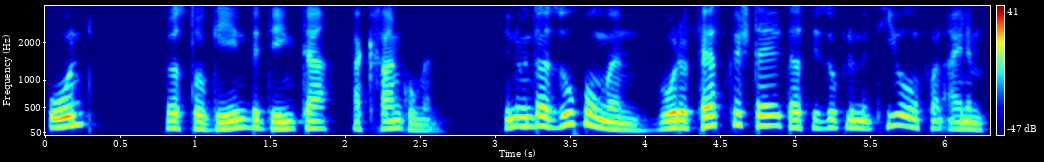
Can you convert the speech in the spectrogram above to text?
und östrogenbedingter Erkrankungen. In Untersuchungen wurde festgestellt, dass die Supplementierung von einem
